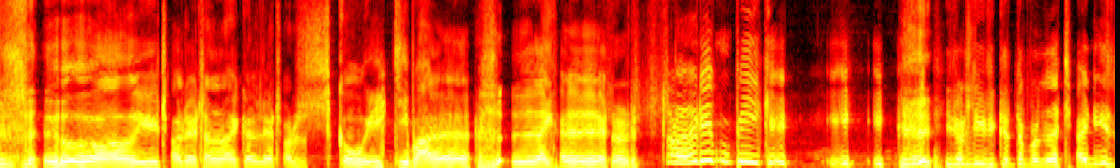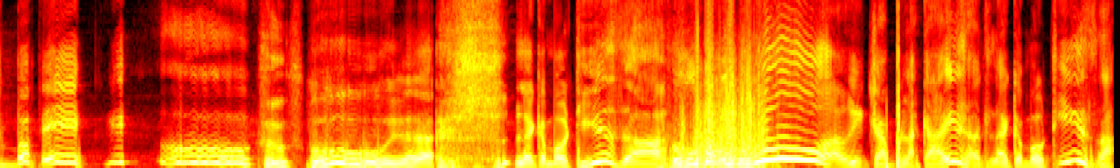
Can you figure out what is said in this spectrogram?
oh, you turn it like a little squeaky ball, like a little slim beaky. you don't need to get from the Chinese buffet. Ooh, ooh, like a Malteser. Ooh, I'll eat your black eyes out like a Malteser.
